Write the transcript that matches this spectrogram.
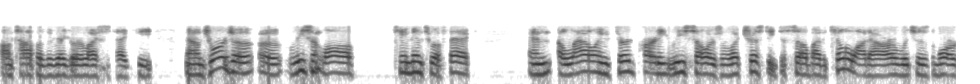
on top of the regular license tag fee. Now, in Georgia, a recent law came into effect and allowing third party resellers of electricity to sell by the kilowatt hour, which is the more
